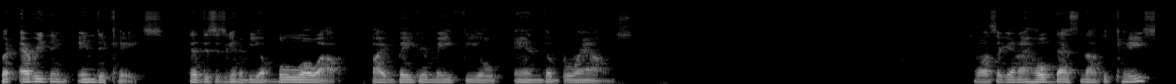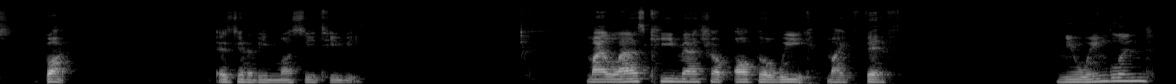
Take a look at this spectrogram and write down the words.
But everything indicates that this is going to be a blowout by Baker Mayfield and the Browns. Once again, I hope that's not the case, but it's going to be must see TV. My last key matchup of the week, my fifth New England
